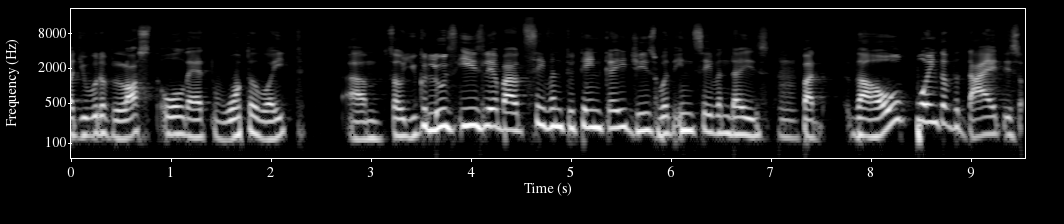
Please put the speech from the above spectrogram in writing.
but you would have lost all that water weight. Um, so you could lose easily about seven to ten kgs within seven days. But the whole point of the diet is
